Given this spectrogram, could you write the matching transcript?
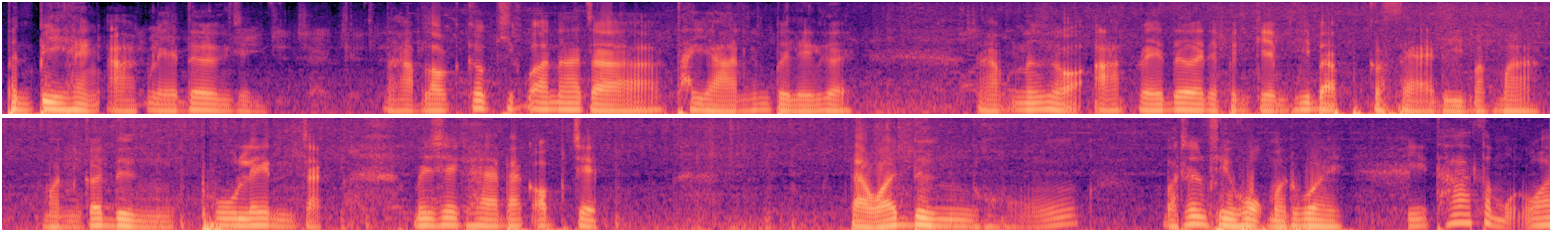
เป็นปีแห่ง Arc Raider จริงๆนะครับเราก็คิดว่าน่าจะทะยานขึ้นไปเรื่อยๆนะครับเนื่องจาก Arc Raider เนี่ยเป็นเกมที่แบบกระแสดีมากๆ มันก็ดึงผู้เล่นจากไม่ใช่แค่ Back of 7แต่ว่าดึงของ Battlefield 6 มาด้วย ถ้าสมมติว่า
